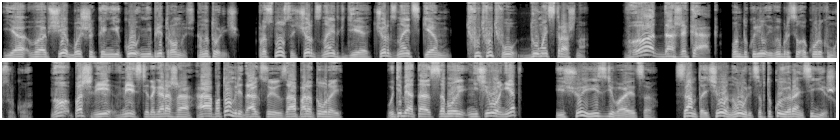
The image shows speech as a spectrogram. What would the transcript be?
Я вообще больше к коньяку не притронусь, Анатолич. Проснулся черт знает где, черт знает с кем. Тьфу-тьфу-тьфу, думать страшно. Вот даже как! Он докурил и выбросил окурок в мусорку. «Ну, пошли вместе до гаража, а потом в редакцию за аппаратурой. У тебя-то с собой ничего нет?» «Еще и издевается. Сам-то чего на улице в такую рань сидишь?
